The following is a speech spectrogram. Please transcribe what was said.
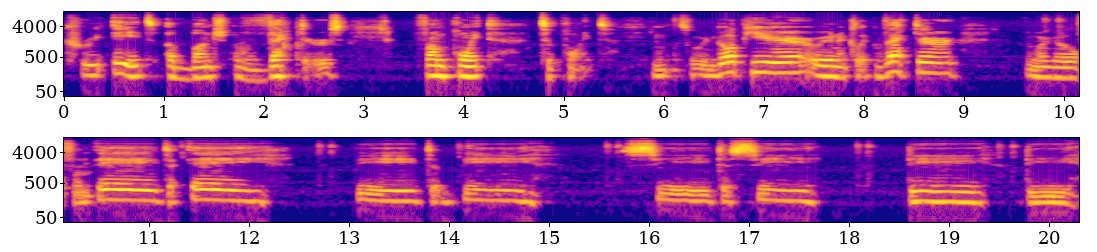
create a bunch of vectors from point to point. So we're going to go up here, we're going to click vector, and we're going to go from A to A, B to B, C to C, D, D,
